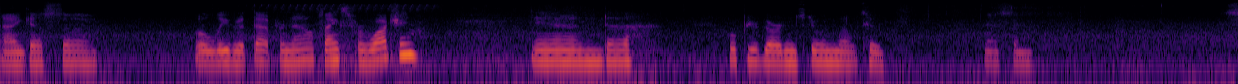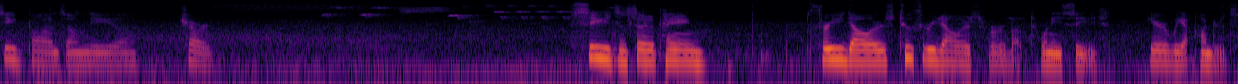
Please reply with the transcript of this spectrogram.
I guess uh, we'll leave it at that for now. Thanks for watching and uh, hope your garden's doing well too. There's some seed pods on the uh, chard. seeds instead of paying three dollars, two, three dollars for about 20 seeds. Here we got hundreds.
